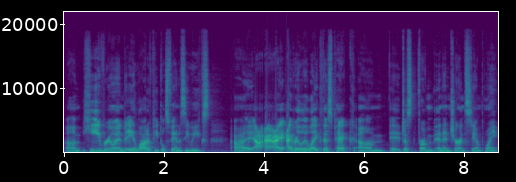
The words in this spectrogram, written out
Um, he ruined a lot of people's fantasy weeks. Uh, I, I, really like this pick um, it, just from an insurance standpoint.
